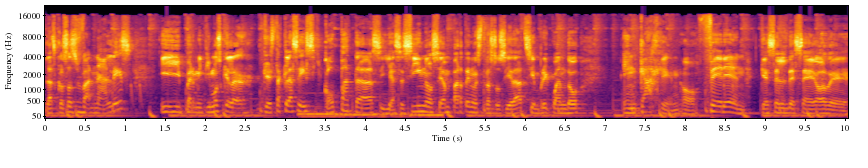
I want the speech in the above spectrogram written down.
las cosas banales y permitimos que, que esta clase de psicópatas y asesinos sean parte de nuestra sociedad siempre y cuando encajen o fit que es el deseo de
